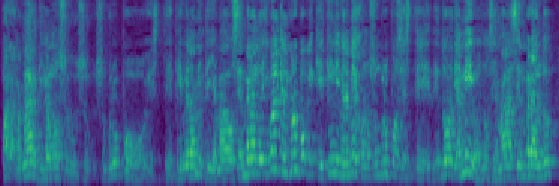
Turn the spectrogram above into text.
para armar, digamos, su, grupo, este, primeramente llamado Sembrando, igual que el grupo que, tiene Bermejo, ¿no? Son grupos este, de, de amigos, ¿no? Se llamaba Sembrando,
